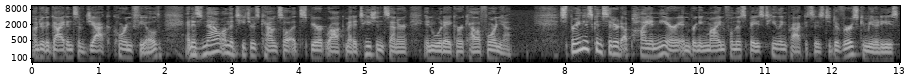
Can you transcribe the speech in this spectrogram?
under the guidance of Jack Kornfield and is now on the Teachers Council at Spirit Rock Meditation Center in Woodacre, California. Spring is considered a pioneer in bringing mindfulness based healing practices to diverse communities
